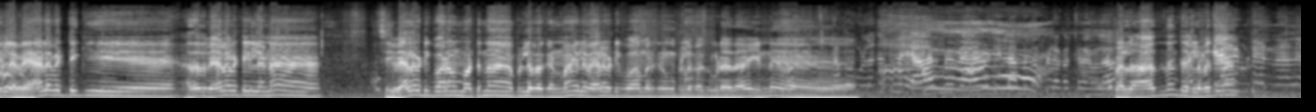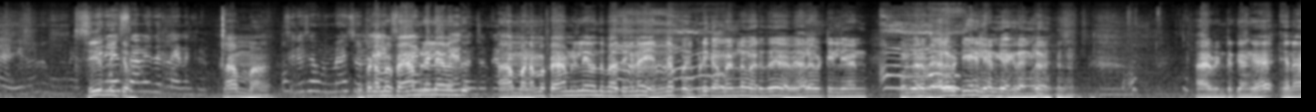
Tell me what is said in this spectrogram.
இல்ல வேலை வெட்டிக்கு அதாவது வேலை வெட்டி இல்லைன்னா சரி வேலை வெட்டிக்கு போறவங்க மட்டும்தான் பிள்ளை பார்க்கணுமா? இல்ல வேலை வெட்டிக்கு போகாம இருக்கிறவங்க பிள்ளை பார்க்க கூடாதா? என்ன? அதுதான் தெரியல பாத்தியா? எனக்கு. ஆமா. இப்ப நம்ம ஃபேமிலிலே வந்து ஆமா நம்ம ஃபேமிலிலே வந்து பாத்தீங்கன்னா என்ன இப்ப இப்படி கமெண்ட்லாம் வருது? வேலை வெட்டி இல்லையான்னு உங்களுக்கு வேற வேலை வெட்டியே இல்லையான்னு கேக்குறாங்களே. அப்படின்ட்டு இருக்காங்க. ஏன்னா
